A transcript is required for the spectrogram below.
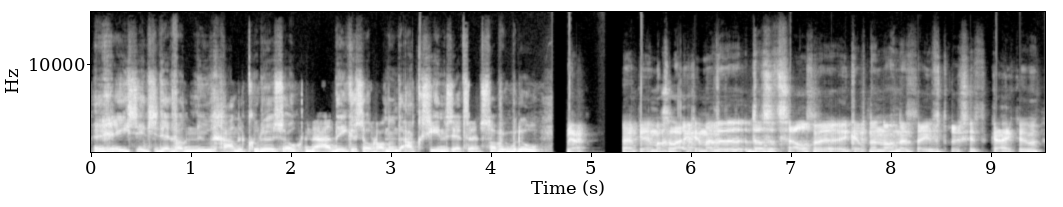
race-incident. Want nu gaan de coureurs ook nadenken zo van een actie inzetten. Snap ik bedoel? Ja, daar heb je helemaal gelijk in. Maar dat, dat is hetzelfde. Ik heb er nog net even terug zitten kijken.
